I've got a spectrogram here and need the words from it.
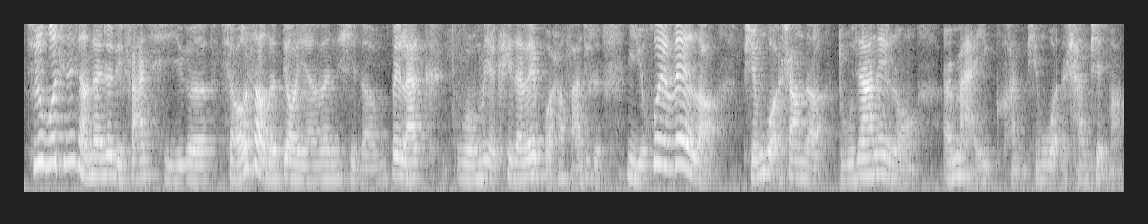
其实我挺想在这里发起一个小小的调研问题的，未来可我们也可以在微博上发，就是你会为了苹果上的独家内容而买一款苹果的产品吗？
